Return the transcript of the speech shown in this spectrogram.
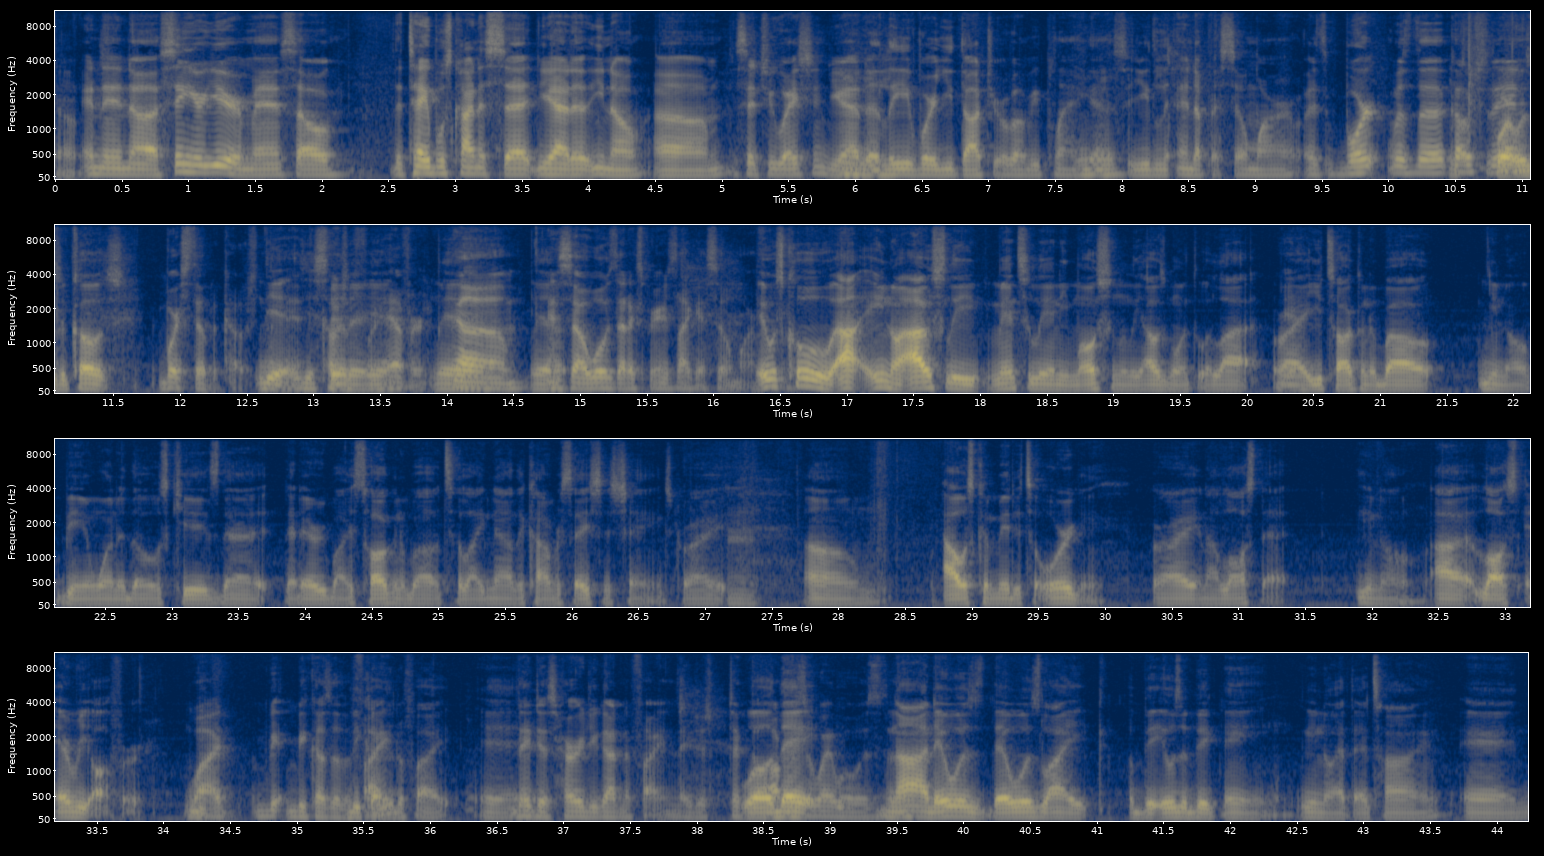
yeah. And then uh, senior year, man. So the table's kind of set. You had a, you know, um, situation. You had to Mhm. leave where you thought you were going to be playing. Yeah. Mhm. So you end up at Sylmar. Is Bort was the coach then? Bort was the coach. Bort's still the coach. Yeah, he's still there, yeah. forever. Yeah, Um, yeah. And so, what was that experience like at Sylmar? It was cool. I, you know, obviously mentally and emotionally, I was going through a lot. Right? Yeah. You talking about, you know, being one of those kids that that everybody's talking about to like now the conversation's changed, right? Mm. Um, I was committed to Oregon, right, and I lost that. You know, I lost every offer Why? Because of the because fight. of the fight. Yeah. They just heard you got in a fight and they just took Well, the offers they- away. What was the, Nah, there was there was like a big, it was a big thing, you know, at that time, and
